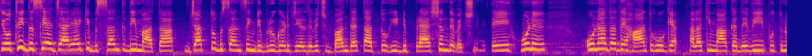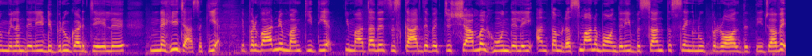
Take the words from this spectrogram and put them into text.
ਤੇ ਉੱਥੇ ਹੀ ਦੱਸਿਆ ਜਾ ਰਿਹਾ ਹੈ ਕਿ ਬਸੰਤ ਦੀ ਮਾਤਾ ਜਦ ਤੋਂ ਬਸੰਤ ਸਿੰਘ ਡਿਬਰੂਗੜ੍ਹ ਜੇਲ੍ਹ ਦੇ ਵਿੱਚ ਬੰਦ ਹੈ, ਤਦ ਤੋਂ ਹੀ ਡਿਪਰੈਸ਼ਨ ਦੇ ਵਿੱਚ ਨੇ ਤੇ ਹੁਣ ਉਹਨਾਂ ਦਾ ਦੇਹਾਂਤ ਹੋ ਗਿਆ। ਹਾਲਾਂਕਿ ਮਾਂ ਕਦੇ ਵੀ ਪੁੱਤ ਨੂੰ ਮਿਲਣ ਦੇ ਲਈ ਡਿਬਰੂਗੜ੍ਹ ਜੇਲ੍ਹ ਨਹੀਂ ਜਾ ਸਕੀ ਹੈ। ਤੇ ਪਰਿਵਾਰ ਨੇ ਮੰਗ ਕੀਤੀ ਹੈ ਕਿ ਮਾਤਾ ਦੇ ਸੰਸਕਾਰ ਦੇ ਵਿੱਚ ਸ਼ਾਮਲ ਹੋਣ ਦੇ ਲਈ ਅੰਤਮ ਰਸਮਾਂ ਨਿਭਾਉਣ ਦੇ ਲਈ ਬਸੰਤ ਸਿੰਘ ਨੂੰ ਪਰੋਲ ਦਿੱਤੀ ਜਾਵੇ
